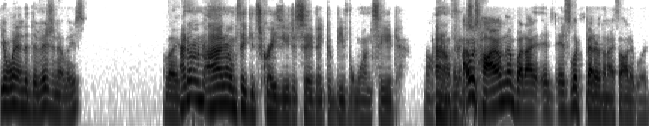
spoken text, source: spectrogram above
you're winning the division at least. Like I don't I don't think it's crazy to say they could be the one seed. no, I don't think- think I was so. high on them, but I it, it's looked better than I thought it would.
